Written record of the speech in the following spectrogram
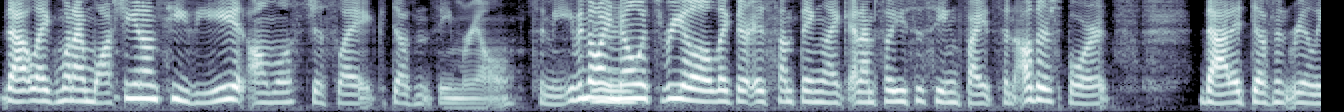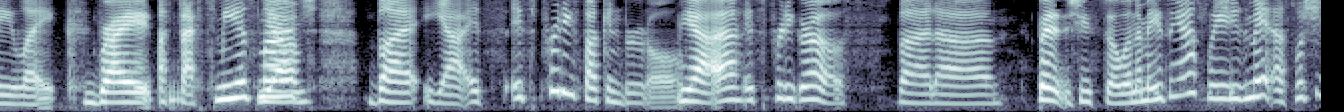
that, like, when I'm watching it on TV, it almost just like doesn't seem real to me. Even though I mm. know it's real, like there is something like, and I'm so used to seeing fights in other sports that it doesn't really like Right. affect me as Yeah. much. But yeah, it's it's pretty fucking brutal. Yeah. It's pretty gross. But uh But she's still an amazing athlete. she's made that's what she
